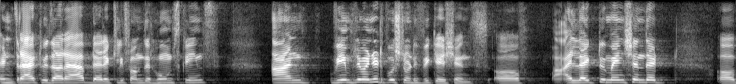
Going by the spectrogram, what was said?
interact with our app directly from their home screens. And we implemented push notifications. Uh, I like to mention that uh,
